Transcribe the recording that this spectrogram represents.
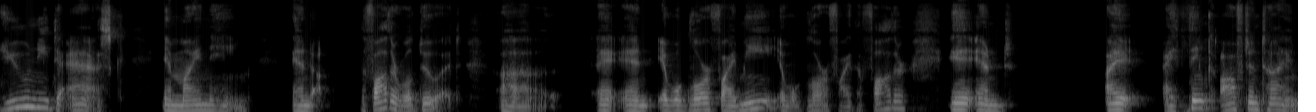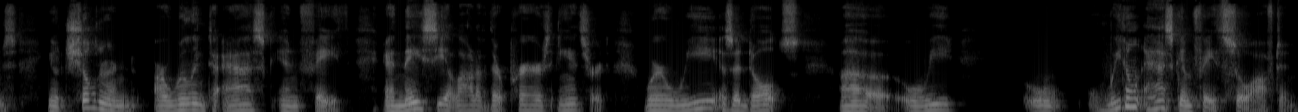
You need to ask in my name, and the Father will do it. And it will glorify me, it will glorify the Father. And I, I think oftentimes, you know, children are willing to ask in faith and they see a lot of their prayers answered. Where we as adults, uh, we we don't ask in faith so often.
